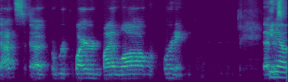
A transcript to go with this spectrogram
that's a, a required by law reporting. That you know,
